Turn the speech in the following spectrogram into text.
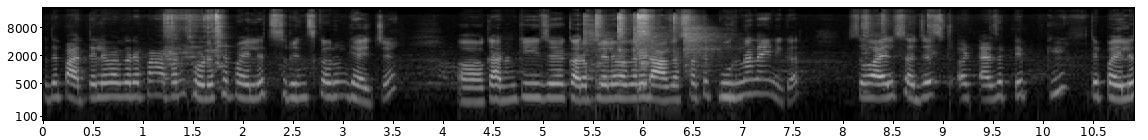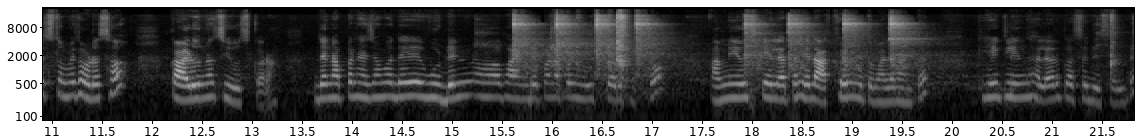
तर ते पातेले वगैरे पण आपण थोडेसे पहिलेच रिन्स करून घ्यायचे. कारण की जे करपलेले वगैरे डाग असतात ते पूर्ण नाही निघत. So I will suggest as a tip की ते पहिलेच तुम्ही थोडंसं काढूनच यूज करा. देन आपण ह्याच्यामध्ये वुडन भांडे पण आपण यूज करू शकतो. आम्ही यूज केलं तर हे दाखवेल मी तुम्हाला नंतर की हे क्लीन झाल्यावर कसं दिसेल ते.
